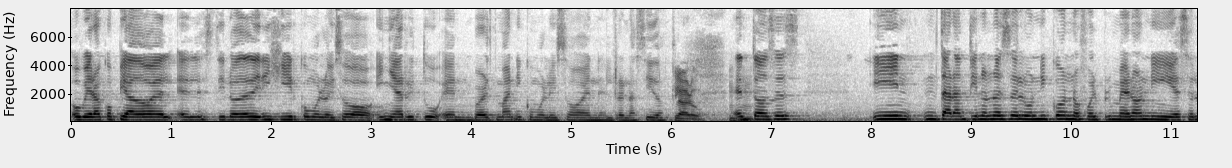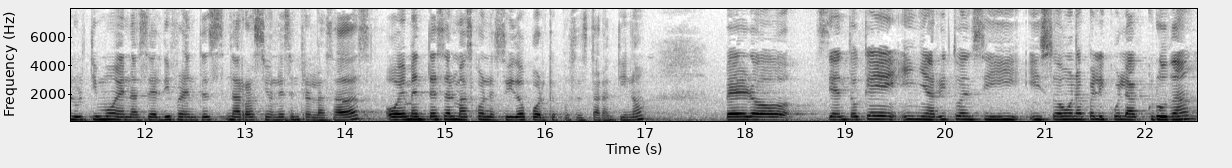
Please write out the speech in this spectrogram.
hubiera copiado el, el estilo de dirigir como lo hizo Iñárritu en Birdman y como lo hizo en El Renacido. Claro. Entonces, y Tarantino no es el único, no fue el primero ni es el último en hacer diferentes narraciones entrelazadas. Obviamente es el más conocido porque pues es Tarantino, pero siento que Iñárritu en sí hizo una película cruda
